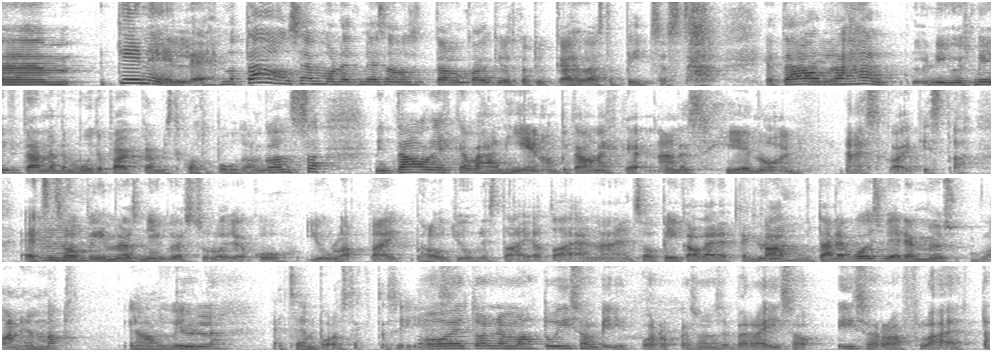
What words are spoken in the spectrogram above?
Öm, kenelle? No tää on semmonen, että minä sanoisin, että tää on kaikki, jotka tykkää hyvästä pizzasta. Ja tää on Kyllä. vähän, niin jos mietitään näitä muita paikkoja, mistä kohta puhutaan kanssa, niin tää on ehkä vähän hienompi. Tää on ehkä ns. hienoin näistä kaikista. Että se mm. sopii myös, niin kuin jos sulla on joku juhla tai haluat juhlistaa jotain ja näin. Sopii kavereiden Kyllä. kanssa, mutta tänne voisi viedä myös vanhemmat ihan hyvin. Kyllä. Että sen puolestakin tosi jees. Oh, ja tonne mahtuu isompikin porukka, se on sen verran iso, iso rafla, että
